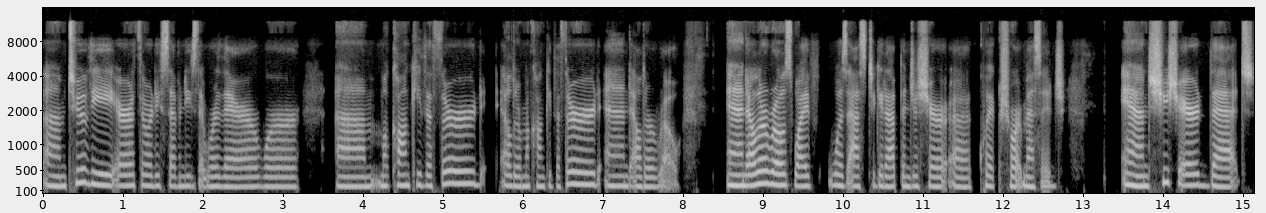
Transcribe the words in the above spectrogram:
um, two of the Area Authority 70s that were there were um, McConkie III, Elder McConkie III, and Elder Rowe. And Elder Rowe's wife was asked to get up and just share a quick, short message. And she shared that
